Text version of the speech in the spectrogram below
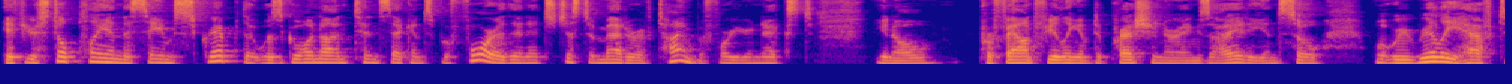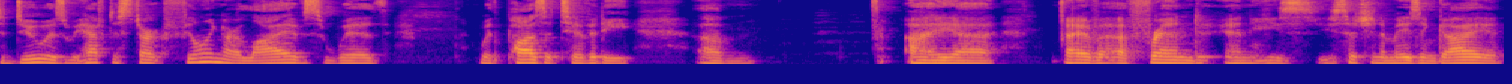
if you're still playing the same script that was going on 10 seconds before, then it's just a matter of time before your next, you know, profound feeling of depression or anxiety. And so what we really have to do is we have to start filling our lives with, with positivity. Um, I, uh, I have a friend and he's, he's such an amazing guy. And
